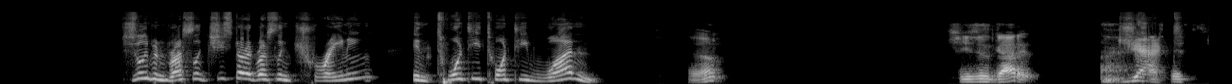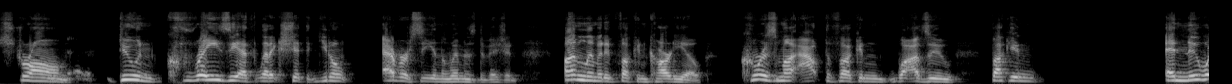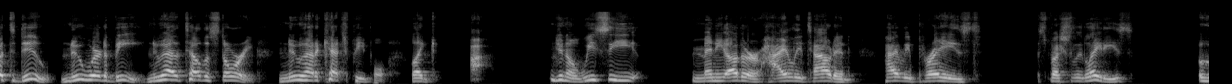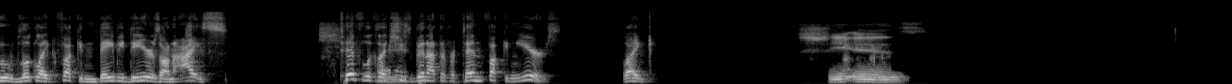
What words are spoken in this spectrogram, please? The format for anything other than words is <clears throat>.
She's only been wrestling. She started wrestling training in 2021. Yeah. She's just got it. Jacked, strong, doing crazy athletic shit that you don't ever see in the women's division. Unlimited fucking cardio, charisma out the fucking wazoo, fucking and knew what to do, knew where to be, knew how to tell the story, knew how to catch people. Like, I, you know, we see many other highly touted, highly praised, especially ladies, who look like fucking baby deers on ice. Tiff looks like she's been out there for 10 fucking years. Like, she is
